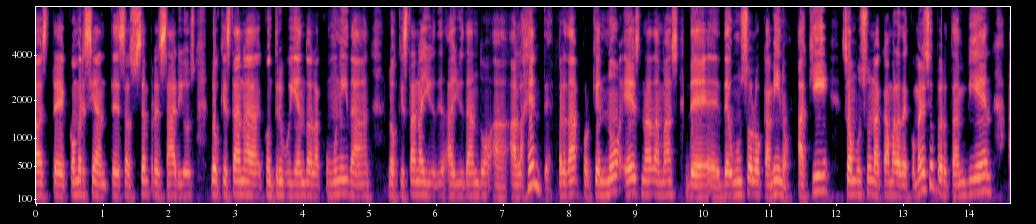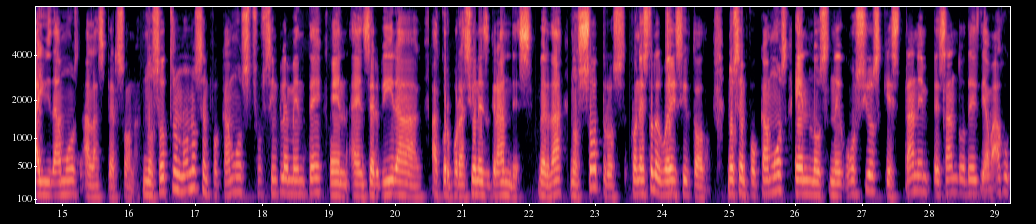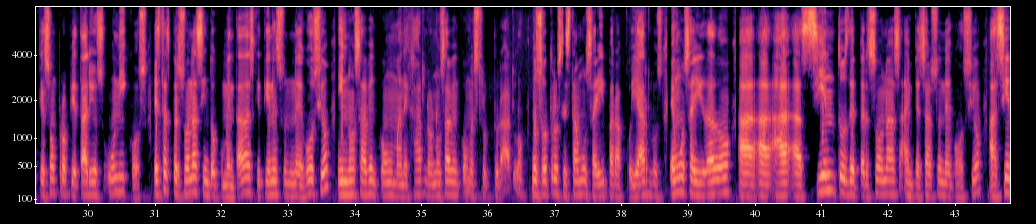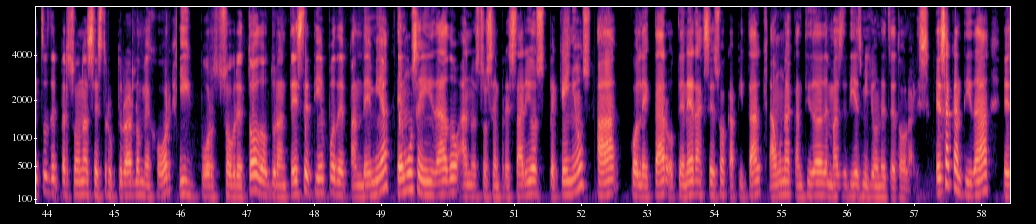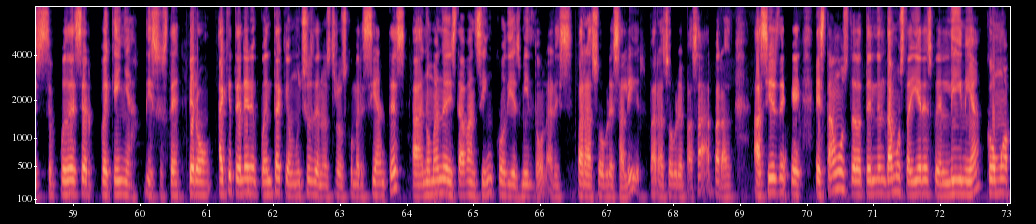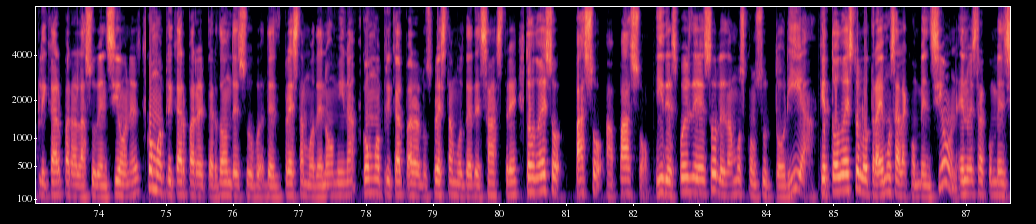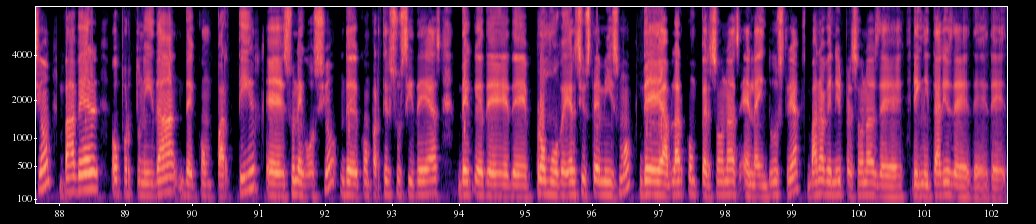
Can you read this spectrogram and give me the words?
este, comerciantes, a sus empresarios, lo que están ah, contribuyendo a la comunidad, lo que están ayudando a, la gente, ¿verdad? Porque no es nada más de, un solo camino. Aquí somos una cámara de comercio, pero también ayudamos a las personas. Nosotros no nos enfocamos simplemente en, servir a, a corporaciones grandes, ¿verdad? Nosotros, con esto les voy a decir todo, nos enfocamos en los negocios que están empezando desde abajo, que son propietarios únicos. Estas personas indocumentadas que tienen su negocio y no saben cómo manejarlo, no saben cómo estructurarlo. Nosotros estamos ahí para apoyarlos. Hemos ayudado a, cientos de personas a empezar su negocio, a cientos de personas a estructurarlo mejor y por sobre todo durante este tiempo de pandemia hemos ayudado a nuestros empresarios pequeños a colectar o tener acceso a capital a una cantidad de más de 10 millones de dólares. Esa cantidad es, puede ser pequeña, dice usted, pero hay que tener en cuenta que muchos de nuestros comerciantes no nomás necesitaban 5 o 10 mil dólares para sobresalir, para sobrepasar, para así es de que estamos damos talleres en línea, cómo aplicar para las subvenciones, cómo aplicar para el perdón de su, del préstamo de nómina, cómo aplicar para los préstamos de desastre, todo eso paso a paso y después de eso le damos consultoría, que todo esto lo traemos a la convención. En nuestra convención va a haber oportunidad de compartir eh, su negocio, de compartir sus ideas, de, de, promoverse usted mismo, de hablar con personas en la industria. Van a venir personas de dignitarios de,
